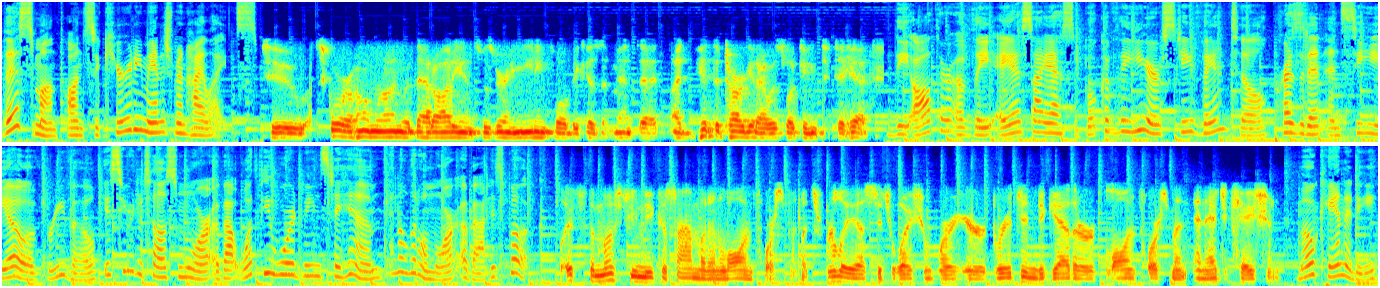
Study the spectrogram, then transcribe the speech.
this month on Security Management Highlights. To score a home run with that audience was very meaningful because it meant that I'd hit the target I was looking to, to hit. The author of the ASIS Book of the Year, Steve Van Till, president and CEO of Brivo, is here to tell us more about what the award means to him and a little more about his book. It's the most unique assignment in law enforcement. It's really a situation where you're bridging together law enforcement and education. Mo Canady,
